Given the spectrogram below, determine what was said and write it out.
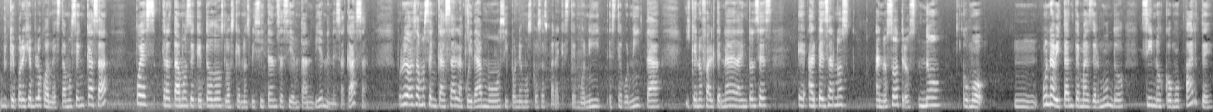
Porque, por ejemplo, cuando estamos en casa, pues tratamos de que todos los que nos visitan se sientan bien en esa casa. Porque estamos en casa, la cuidamos y ponemos cosas para que esté, esté bonita y que no falte nada. Entonces, eh, al pensarnos a nosotros, no como mm, un habitante más del mundo, sino como parte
